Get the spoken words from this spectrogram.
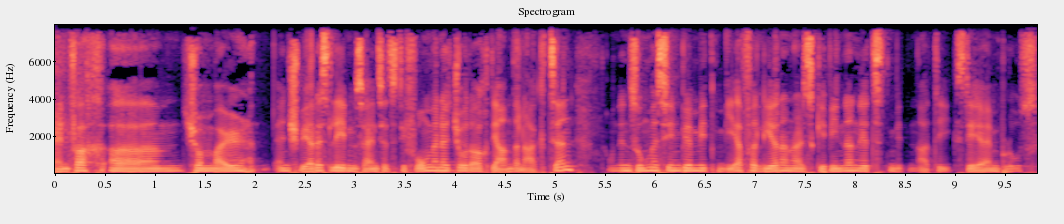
einfach äh, schon mal ein schweres Leben, seien es jetzt die Fondsmanager oder auch die anderen Aktien. Und in Summe sind wir mit mehr Verlierern als Gewinnern jetzt mit dem ATXDR im Plus.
